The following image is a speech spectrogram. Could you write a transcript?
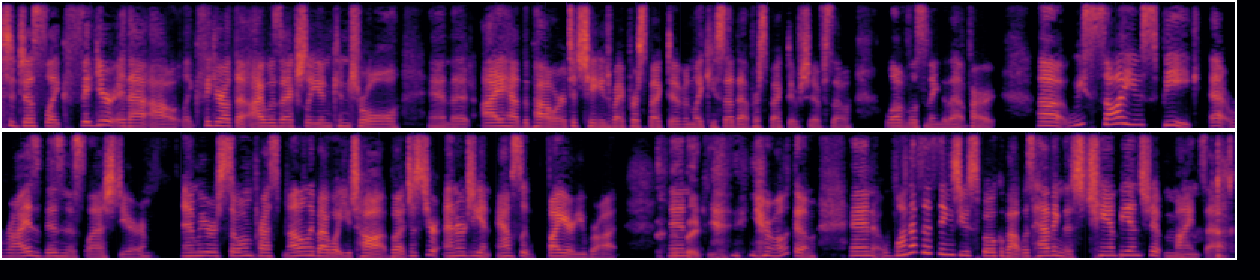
to just like figure that out, like figure out that I was actually in control and that I had the power to change my perspective. And like you said, that perspective shift. So love listening to that part. Uh, we saw you speak at Rise Business last year and we were so impressed not only by what you taught but just your energy and absolute fire you brought. And Thank you. you're welcome. And one of the things you spoke about was having this championship mindset.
